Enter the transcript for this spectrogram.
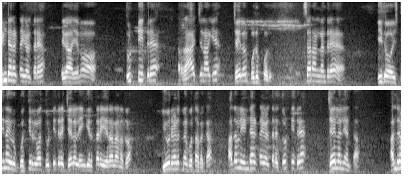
ಇಂಡೈರೆಕ್ಟ್ ಆಗಿ ಹೇಳ್ತಾರೆ. ಈಗ ಏನೋ ದುಡ್ಡಿದ್ರೆ ರಾಜ್ಯನಾಗಿ ಜೈಲಲ್ಲಿ ಬದುಕ್ಬೋದು. ಸರ್, ಹಂಗಂದ್ರೆ ಇದು ಇಷ್ಟು ದಿನ ಇವ್ರಿಗೆ ಗೊತ್ತಿರಲ್ವಾ? ದುಡ್ಡಿದ್ರೆ ಜೈಲಲ್ಲಿ ಹೆಂಗಿರ್ತಾರೆ, ಇರಲ್ಲ ಅನ್ನೋದು? ಇವ್ರು ಹೇಳಿದ್ಮೇಲೆ ಗೊತ್ತಾಗಬೇಕಾ? ಅದರಲ್ಲಿ ಇಂಡೈರೆಕ್ಟ್ ಆಗಿ ಹೇಳ್ತಾರೆ, ದುಡ್ಡಿದ್ರೆ ಜೈಲಲ್ಲಿ ಅಂತ. ಅಂದ್ರೆ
